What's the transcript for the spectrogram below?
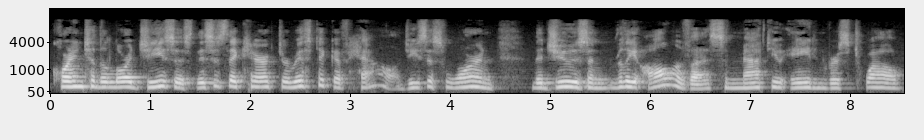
According to the Lord Jesus, this is the characteristic of hell. Jesus warned the Jews and really all of us in Matthew 8 and verse 12.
